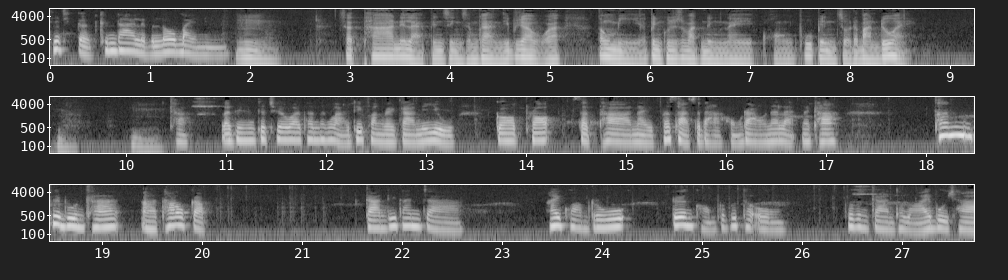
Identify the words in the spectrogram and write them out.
ที่จะเกิดขึ้นได้เลยบนโลกใบนี้ อืมศรัทธานี่แหละเป็นสิ่งสำคัญที่พระเจ้าบอกว่าต้องมีเป็นคุณสมบัติหนึ่งในของผู้เป็นโสดาบันด้วยค่ะ และดิฉันก็เชื่อว่าท่านทั้งหลายที่ฟังรายการนี้อยู่ ก็เพราะศรัทธาในพระศาสดาของเรานั่นแหละนะคะ ท่านพิบูลคะะเท่ากับการที่ท่านจะ ให้ความรู้เรื่องของพระพุทธองค์ เพื่อเป็นการถวายบูชา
